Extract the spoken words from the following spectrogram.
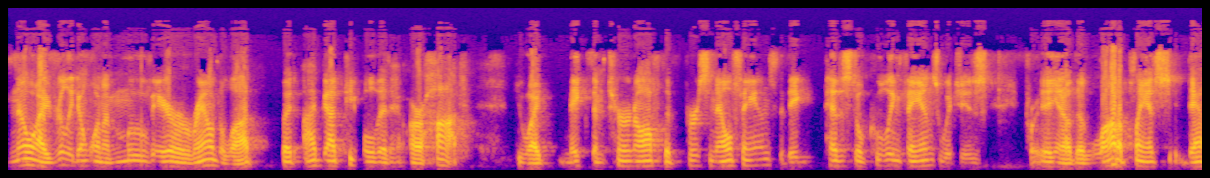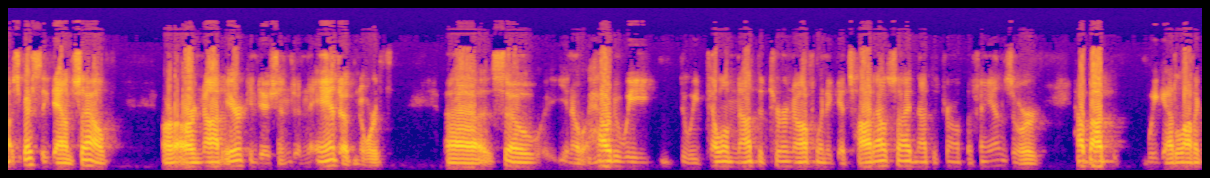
know I really don't want to move air around a lot, but I've got people that are hot. Do I make them turn off the personnel fans, the big pedestal cooling fans, which is, you know, a lot of plants down, especially down south, are, are not air conditioned and, and up north. Uh, so, you know, how do we do we tell them not to turn off when it gets hot outside, not to turn off the fans, or how about we got a lot of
